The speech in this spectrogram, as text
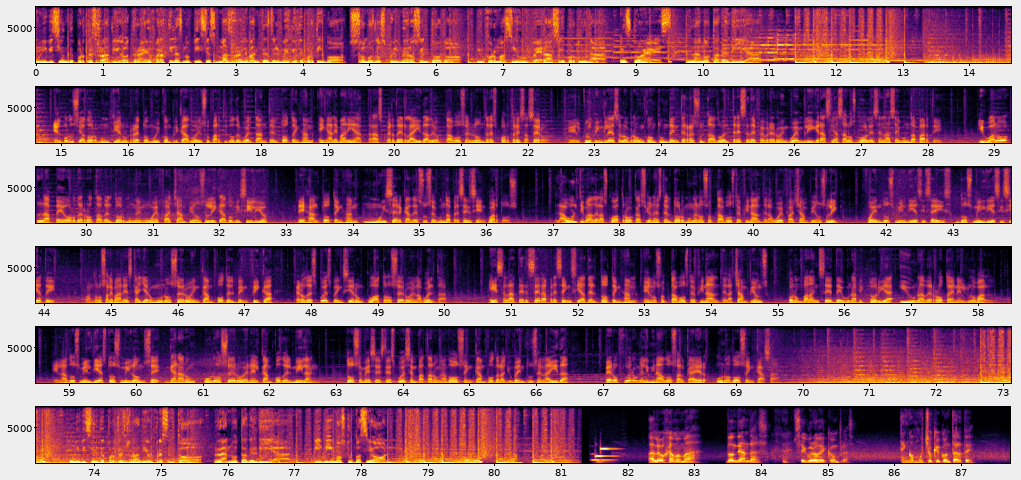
Univisión Deportes Radio trae para ti las noticias más relevantes del medio deportivo. Somos los primeros en todo. Información veraz y oportuna. Esto es La Nota del Día. El Borussia Dortmund tiene un reto muy complicado en su partido de vuelta ante el Tottenham en Alemania tras perder la ida de octavos en Londres por 3 a 0. El club inglés logró un contundente resultado el 13 de febrero en Wembley gracias a los goles en la segunda parte igualó la peor derrota del Dortmund en UEFA Champions League a domicilio y deja al Tottenham muy cerca de su segunda presencia en cuartos. La última de las cuatro ocasiones del Dortmund en los octavos de final de la UEFA Champions League fue en 2016-2017, cuando los alemanes cayeron 1-0 en campo del Benfica, pero después vencieron 4-0 en la vuelta. Es la tercera presencia del Tottenham en los octavos de final de la Champions, con un balance de una victoria y una derrota en el global. En la 2010-2011 ganaron 1-0 en el campo del Milan. 12 meses después empataron a 2 en campo de la Juventus en la ida, pero fueron eliminados al caer 1-2 en casa. Univisión Deportes Radio presentó la nota del día. Vivimos tu pasión. Aloha mamá, ¿dónde andas? Seguro de compras. Tengo mucho que contarte.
